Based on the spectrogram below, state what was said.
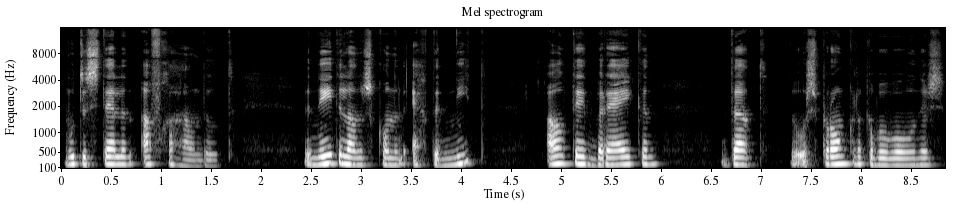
moeten stellen afgehandeld. De Nederlanders konden echter niet altijd bereiken dat de oorspronkelijke bewoners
